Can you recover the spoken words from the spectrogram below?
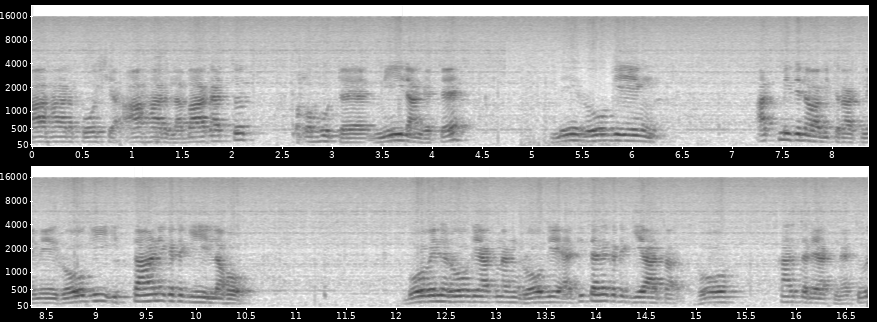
ආහාර පෝෂ්‍ය ආහාර ලබා ගත්තොත් ඔහුට මීළඟට මේ රෝගයෙන් අත්මිදනවා විතරක් නෙමේ රෝගී ස්ථානයකට ගිහිල්ලා හෝ බෝ වෙන රෝගයක් නම් රෝගයේ ඇතිතැනකට ගියාට හෝ කරදරයක් නැතුව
